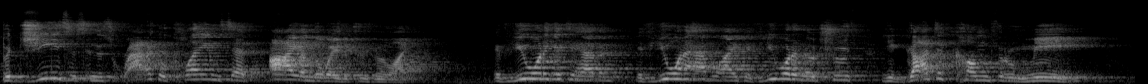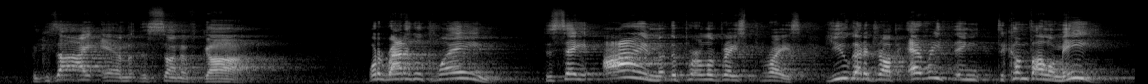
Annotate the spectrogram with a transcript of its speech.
But Jesus, in this radical claim, said, I am the way, the truth, and the life. If you want to get to heaven, if you want to have life, if you want to know truth, you got to come through me because I am the Son of God. What a radical claim to say, I'm the pearl of grace price. You got to drop everything to come follow me.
